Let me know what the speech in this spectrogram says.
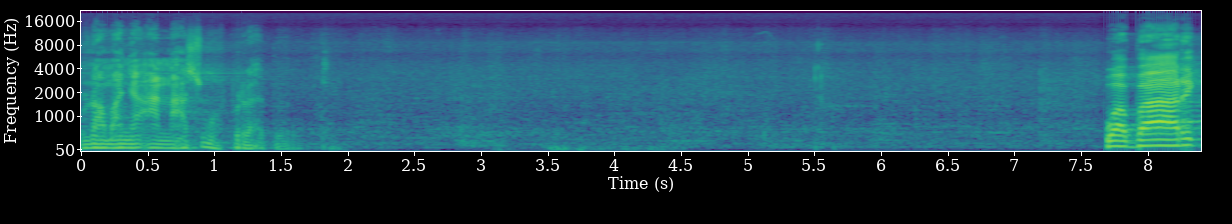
namanya Anas wah berat. Wabarik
